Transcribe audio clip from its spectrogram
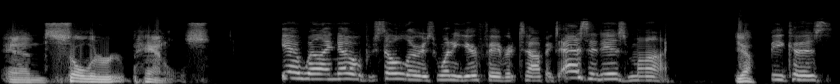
and solar panels. Yeah, well, I know solar is one of your favorite topics, as it is mine. Yeah. Because,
